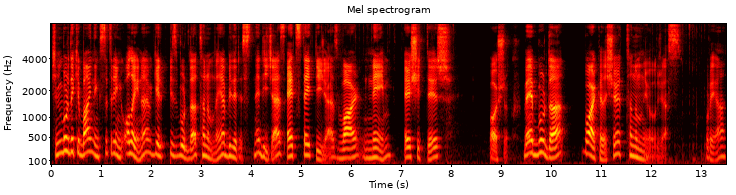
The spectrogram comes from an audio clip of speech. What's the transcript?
Şimdi buradaki binding string olayını gelip biz burada tanımlayabiliriz. Ne diyeceğiz? Add state diyeceğiz. var name eşittir boşluk. Ve burada bu arkadaşı tanımlıyor olacağız. Buraya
